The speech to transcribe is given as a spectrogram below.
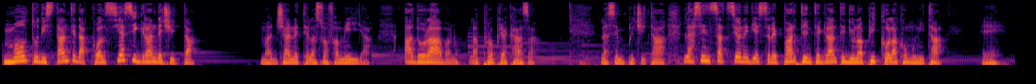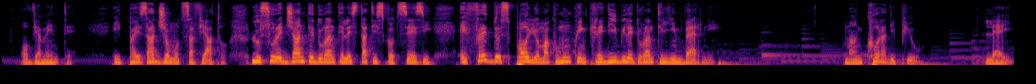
molto distante da qualsiasi grande città. Ma Janet e la sua famiglia adoravano la propria casa. La semplicità, la sensazione di essere parte integrante di una piccola comunità e, ovviamente, il paesaggio mozzafiato, lussureggiante durante le estati scozzesi e freddo e spoglio ma comunque incredibile durante gli inverni. Ma ancora di più, lei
